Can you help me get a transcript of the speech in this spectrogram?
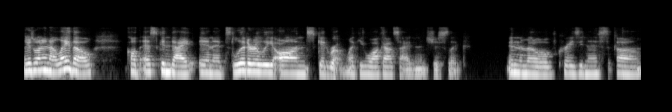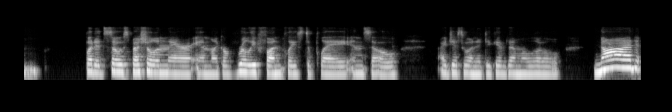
There's one in LA though called Escondite, and it's literally on Skid Row. Like you walk outside and it's just like in the middle of craziness. Um, but it's so special in there and like a really fun place to play. And so I just wanted to give them a little nod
